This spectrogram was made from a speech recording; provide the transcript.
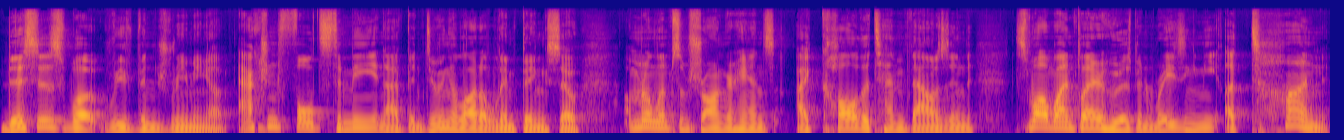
This is what we've been dreaming of. Action folds to me, and I've been doing a lot of limping, so I'm gonna limp some stronger hands. I call the 10,000. Small blind player who has been raising me a ton.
